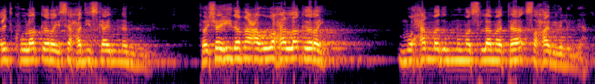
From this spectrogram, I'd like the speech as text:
Cid kula qiraysa xadiiskaa inuu nebigu yidhi. Fashahida macahu waxaa la qiray muxamed bnu maslamata saxaabiga la yidhaahdo.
